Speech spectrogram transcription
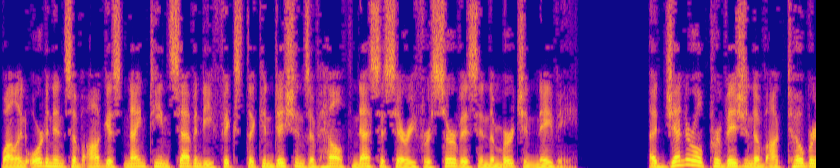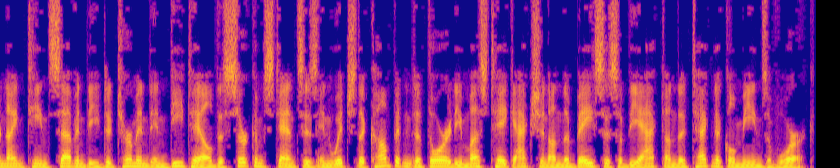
while an ordinance of August 1970 fixed the conditions of health necessary for service in the merchant navy. A general provision of October 1970 determined in detail the circumstances in which the competent authority must take action on the basis of the Act on the Technical Means of Work.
